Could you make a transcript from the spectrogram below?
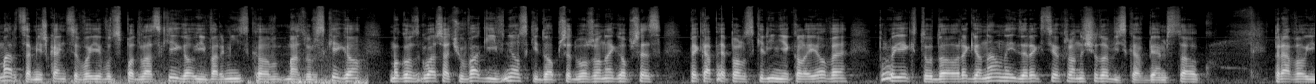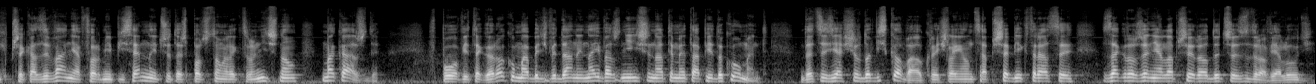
marca mieszkańcy województw podlaskiego i warmińsko-mazurskiego mogą zgłaszać uwagi i wnioski do przedłożonego przez PKP Polskie Linie Kolejowe projektu do Regionalnej Dyrekcji Ochrony Środowiska w Białymstoku. Prawo ich przekazywania w formie pisemnej czy też pocztą elektroniczną ma każdy. W połowie tego roku ma być wydany najważniejszy na tym etapie dokument decyzja środowiskowa określająca przebieg trasy, zagrożenia dla przyrody czy zdrowia ludzi.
